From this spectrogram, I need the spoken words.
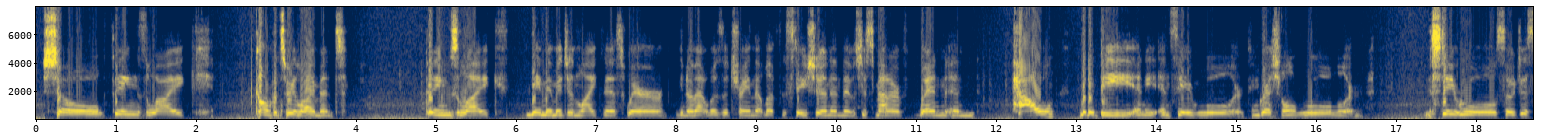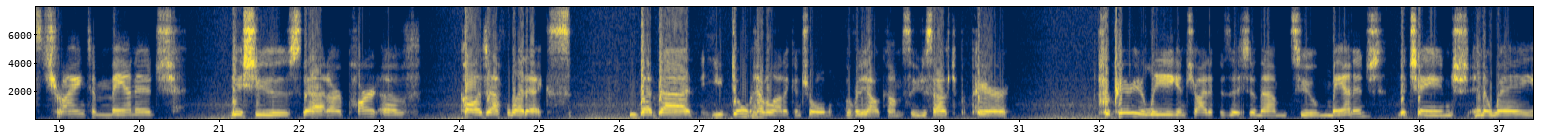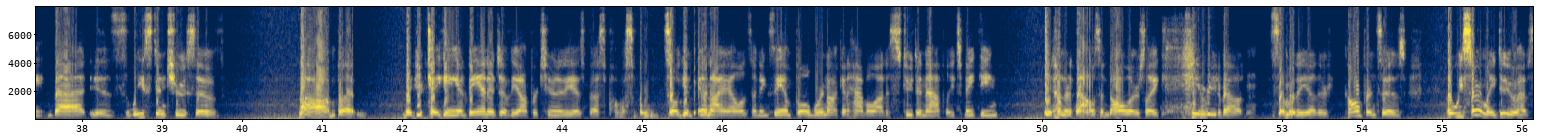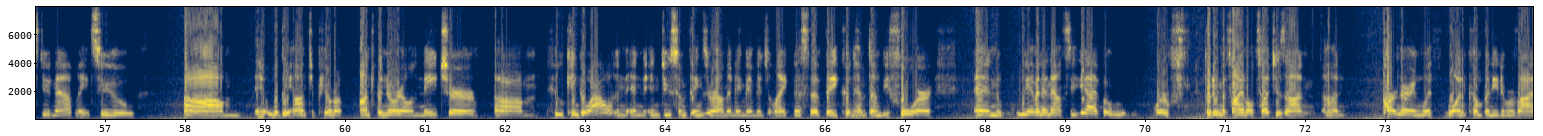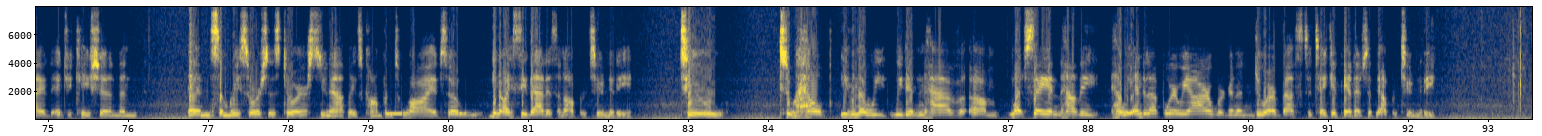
so things like conference realignment, things like name, image, and likeness, where you know that was a train that left the station, and it was just a matter of when and how. Would it be any NCAA rule or congressional rule or state rule? So just trying to manage issues that are part of college athletics but that you don't have a lot of control over the outcome. So you just have to prepare prepare your league and try to position them to manage the change in a way that is least intrusive, uh, but that you're taking advantage of the opportunity as best possible. So I'll give NIL as an example. We're not going to have a lot of student athletes making $800,000 like you read about in some of the other conferences but we certainly do have student athletes who um, will be entrepreneur, entrepreneurial in nature, um, who can go out and, and, and do some things around the name, image, and likeness that they couldn't have done before. And we haven't announced it yet, but we're putting the final touches on on partnering with one company to provide education and and some resources to our student athletes conference wide. So you know, I see that as an opportunity to to help even though we we didn't have um, much say in how the how we ended up where we are we're going to do our best to take advantage of the opportunity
